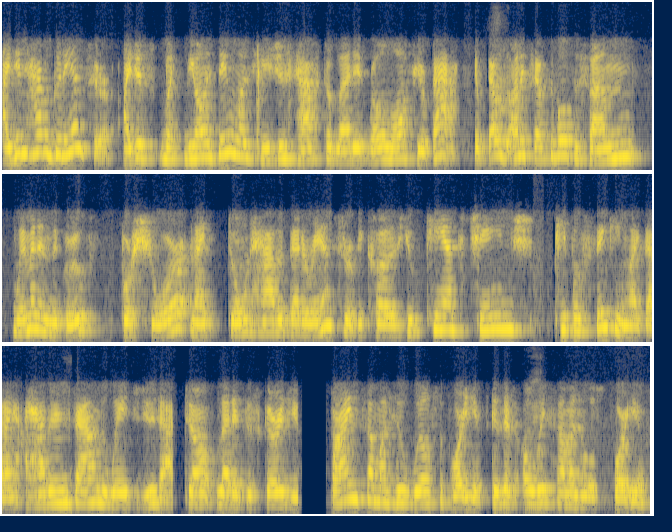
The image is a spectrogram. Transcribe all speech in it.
I didn't have a good answer. I just, like, the only thing was you just have to let it roll off your back. That was unacceptable to some women in the group for sure. And I don't have a better answer because you can't change people's thinking like that. I, I haven't found a way to do that. Don't let it discourage you. Find someone who will support you because there's always someone who will support you.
